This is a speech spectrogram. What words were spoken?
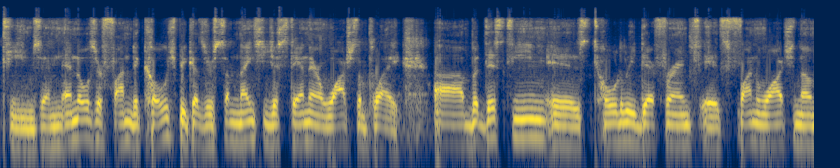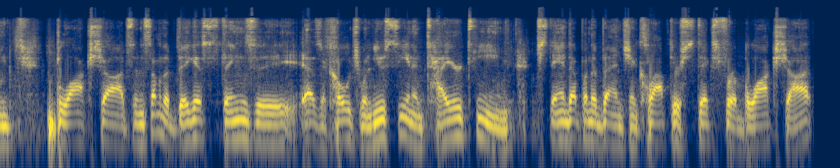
teams, and, and those are fun to coach because there's some nights you just stand there and watch them play. Uh, but this team is totally different. It's fun watching them block shots. And some of the biggest things uh, as a coach, coach, when you see an entire team stand up on the bench and clap their sticks for a block shot,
